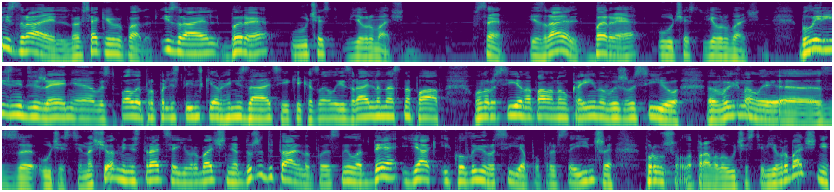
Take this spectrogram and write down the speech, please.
Ізраїль, на всякий випадок. Ізраїль бере участь в Євробаченні. Все. Ізраїль бере участь в Євробаченні. Були різні движення, виступали про палестинські організації, які казали, Ізраїль на нас напав. Он Росія напала на Україну, ви ж Росію вигнали е, з участі. На що адміністрація Євробачення дуже детально пояснила, де, як і коли Росія, попри все інше, порушувала правила участі в Євробаченні,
